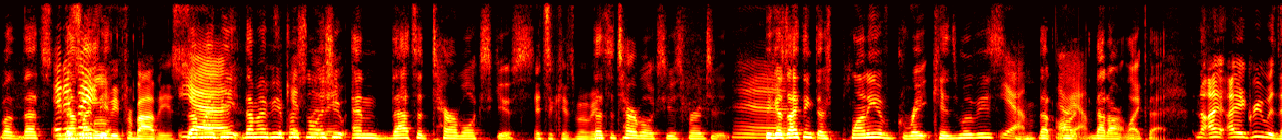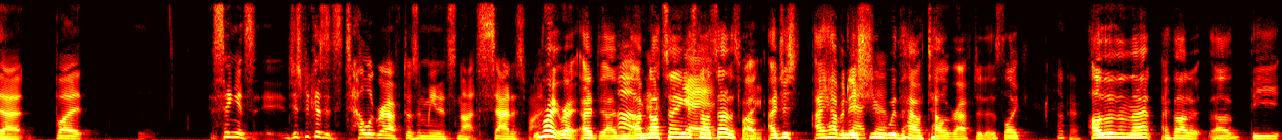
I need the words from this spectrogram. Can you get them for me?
but that's It that is It's a- might be movie for Bobbies. that Yeah, might be that might be a a personal issue, and that's a terrible excuse. It's a kids movie. That's a terrible excuse for it to Yeah. because I think there's plenty of great kids movies Yeah. that Oh, aren't yeah. that aren't like that. No, I, I agree with that, but saying it's just because it's telegraphed doesn't mean it's not satisfying. Right, right. I, I'm, Oh, I'm okay. not saying Yeah, it's not yeah. satisfying. I just I have an issue with how telegraphed it is. Like Okay. other than that, I thought it, uh, the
